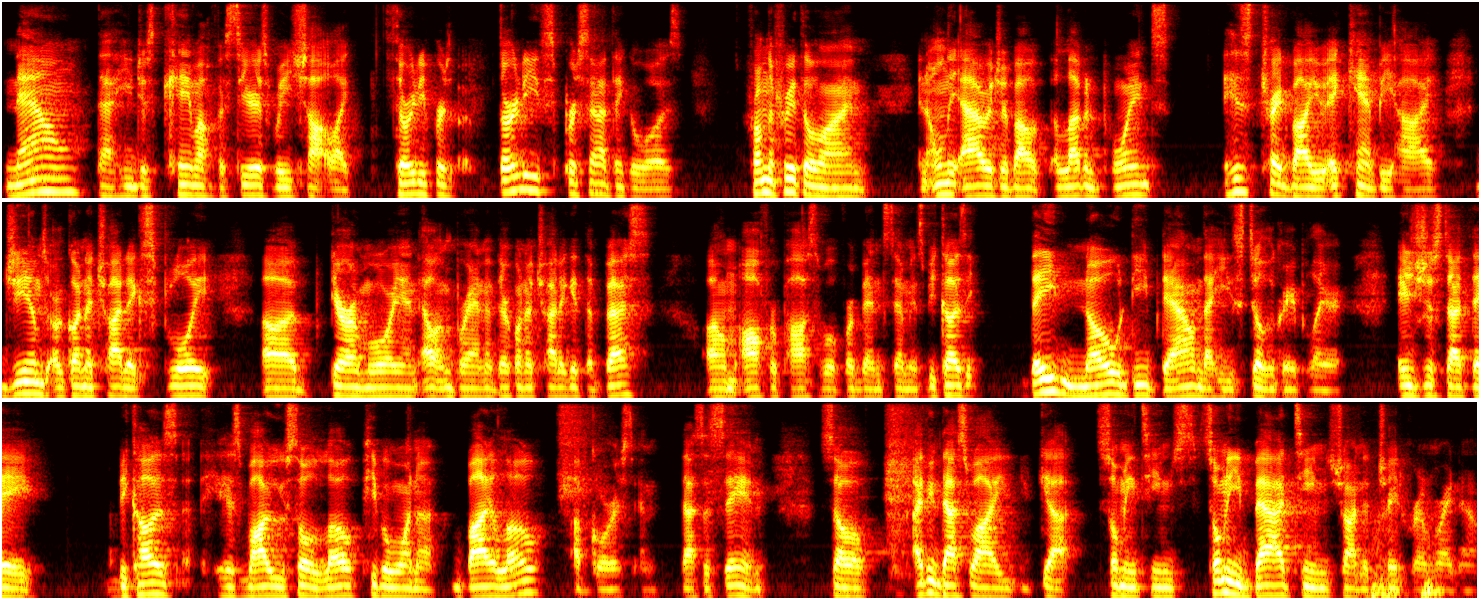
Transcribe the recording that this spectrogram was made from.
now that he just came off a series where he shot like thirty percent, thirty percent, I think it was, from the free throw line, and only average about eleven points. His trade value it can't be high. GMs are going to try to exploit uh, Daryl Morey and Elton Brandon. They're going to try to get the best um, offer possible for Ben Simmons because they know deep down that he's still a great player. It's just that they, because his value is so low, people want to buy low, of course, and that's the same. So I think that's why you got so many teams, so many bad teams trying to trade for him right now.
